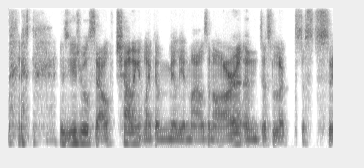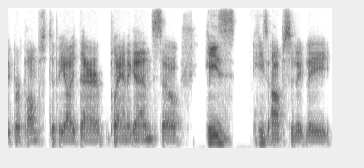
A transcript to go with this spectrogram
his usual self, chatting at like a million miles an hour, and just looked just super pumped to be out there playing again. So he's he's absolutely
